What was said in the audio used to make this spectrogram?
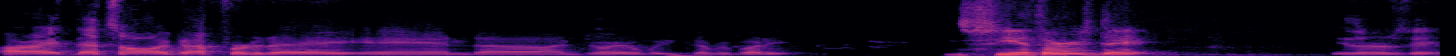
All right, that's all I got for today, and uh, enjoy your week, everybody. See you Thursday. See you Thursday.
